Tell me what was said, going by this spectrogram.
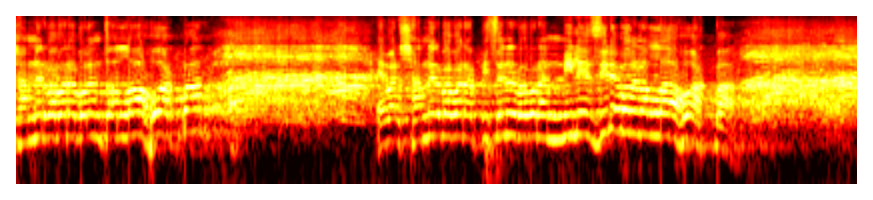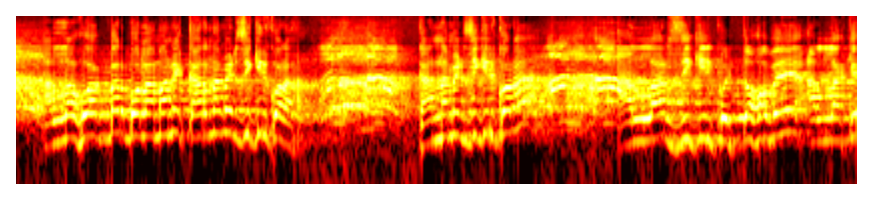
সামনের বাবারা বলেন তো আল্লাহ আকবার। এবার সামনের বাবারা, পিছনের বাবারা মিলে জিরে বলেন আল্লাহ আকবার। আল্লাহ আকবার বলা মানে কার নামের জিকির করা? কার নামের জিকির করা? আল্লাহর জিকির করতে হবে, আল্লাহকে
